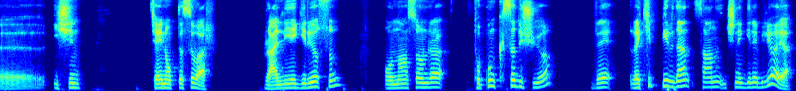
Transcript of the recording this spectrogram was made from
e, işin şey noktası var. Rally'e giriyorsun. Ondan sonra topun kısa düşüyor ve rakip birden sahanın içine girebiliyor ya.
